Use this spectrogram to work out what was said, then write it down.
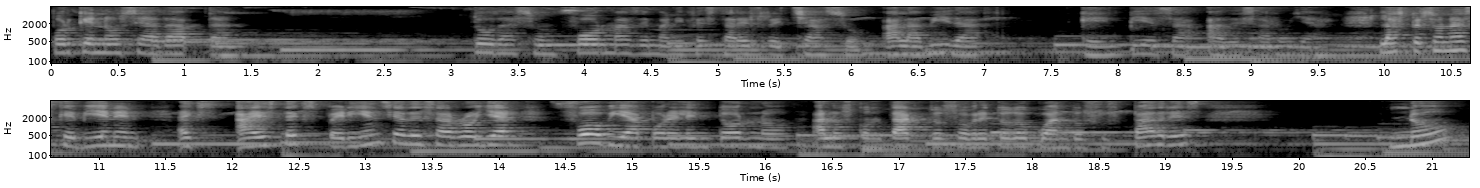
porque no se adaptan. Todas son formas de manifestar el rechazo a la vida que empieza a desarrollar. Las personas que vienen a, esta experiencia desarrollan fobia por el entorno, a los contactos, sobre todo cuando sus padres no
